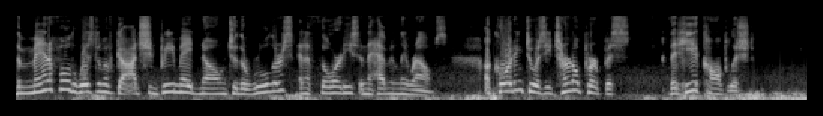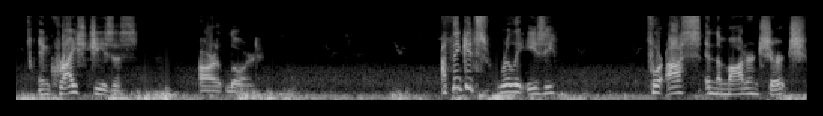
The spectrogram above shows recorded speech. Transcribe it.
the manifold wisdom of God should be made known to the rulers and authorities in the heavenly realms, according to his eternal purpose that he accomplished in Christ Jesus our Lord. I think it's really easy for us in the modern church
